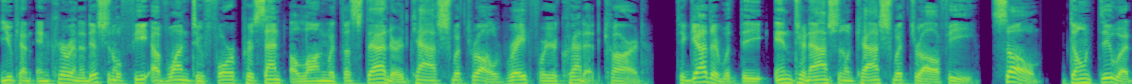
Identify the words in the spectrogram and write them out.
you can incur an additional fee of 1 to 4% along with the standard cash withdrawal rate for your credit card, together with the international cash withdrawal fee. So, don't do it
